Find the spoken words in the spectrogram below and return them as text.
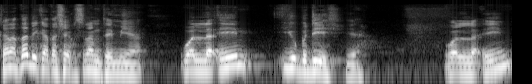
Karena tadi kata Syekh Islam Taimiyah, "Wallaim yubdih" ya. Wallaim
